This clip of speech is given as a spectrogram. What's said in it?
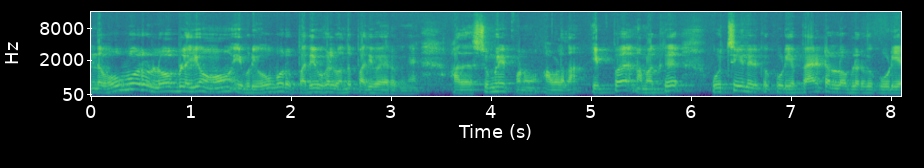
இந்த ஒவ்வொரு லோப்லையும் இப்படி ஒவ்வொரு பதிவுகள் வந்து பதிவாயிருக்குங்க. அதை ஸ்டிமுலேட் பண்ணுவோம். அவ்வளோதான் இப்போ நமக்கு உச்சியில் இருக்கக்கூடிய பேரட்டல் லோபில் இருக்கக்கூடிய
